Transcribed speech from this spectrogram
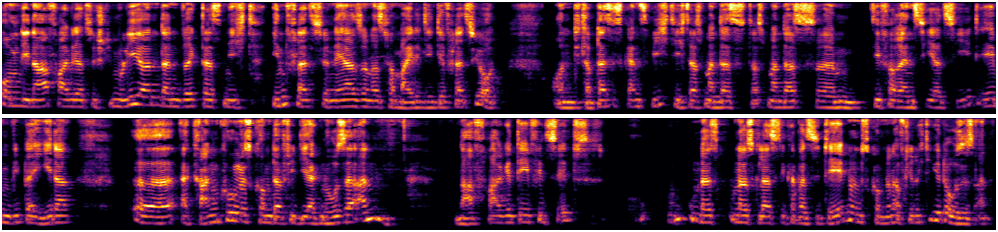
um die Nachfrage wieder zu stimulieren, dann wirkt das nicht inflationär, sondern es vermeidet die Deflation. Und ich glaube, das ist ganz wichtig, dass man das, dass man das ähm, differenziert sieht, eben wie bei jeder äh, Erkrankung. Es kommt auf die Diagnose an, Nachfragedefizit, unausgelastete Kapazitäten und es kommt dann auf die richtige Dosis an.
